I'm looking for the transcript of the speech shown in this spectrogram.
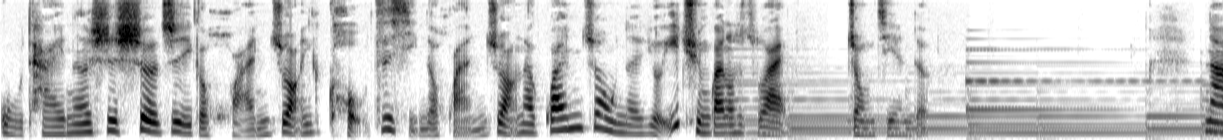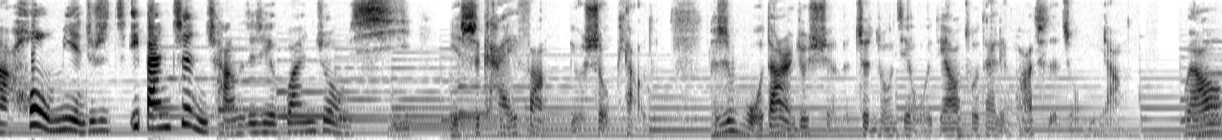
舞台呢是设置一个环状，一个口字形的环状。那观众呢，有一群观众是坐在中间的，那后面就是一般正常的这些观众席也是开放有售票的。可是我当然就选了正中间，我一定要坐在莲花池的中央，我要。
